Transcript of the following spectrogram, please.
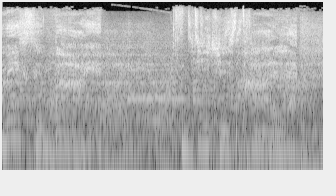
Mixed by DJ Stral.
